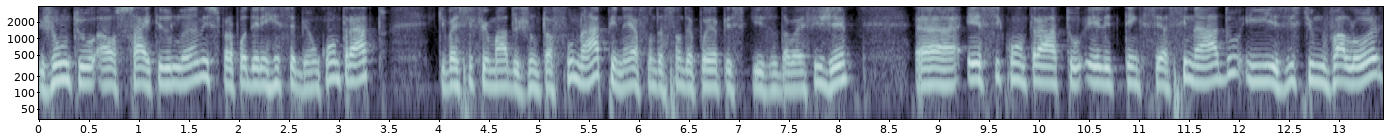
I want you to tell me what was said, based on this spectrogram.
junto ao site do Lames para poderem receber um contrato que vai ser firmado junto à FUNAP, né, a Fundação de Apoio à Pesquisa da UFG. Uh, eh, esse contrato ele tem que ser assinado e existe um valor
